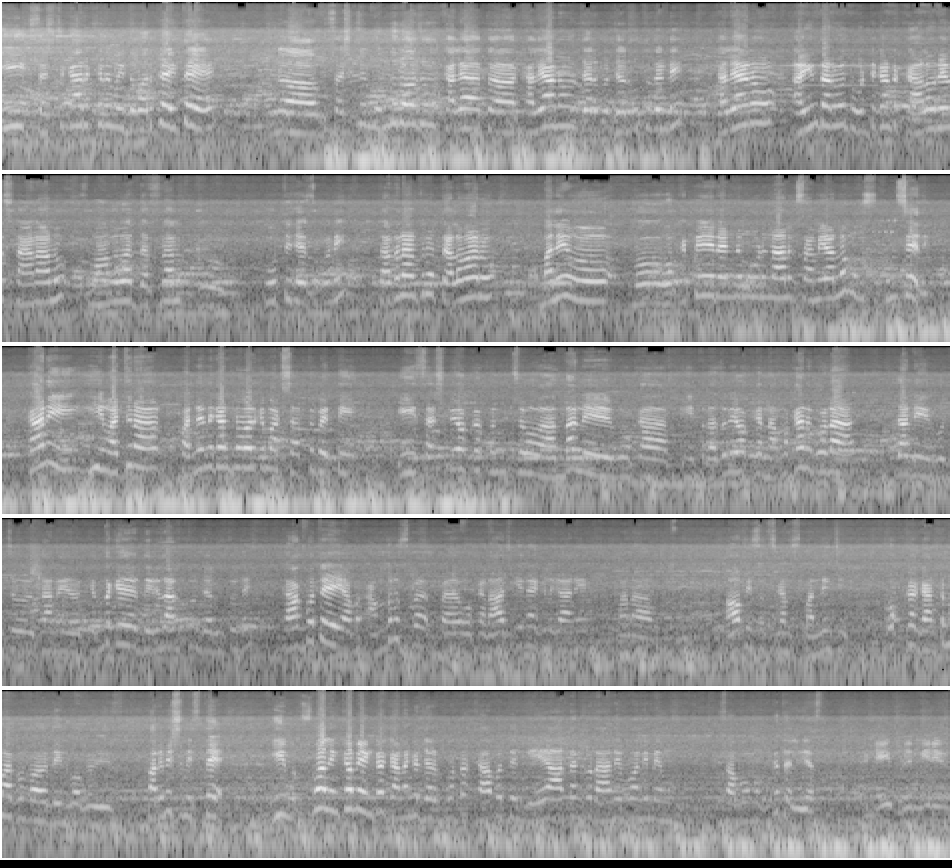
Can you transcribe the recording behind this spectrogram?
ఈ టెస్ట్ కార్యక్రమం ఇంతవరకు అయితే షష్ఠి ముందు రోజు కళ్యా కళ్యాణం జరుగు జరుగుతుందండి. కళ్యాణం అయిన తర్వాత ఒంటి గంట కాలువరేవు స్నానాలు స్వామివారి దర్శనాలు పూర్తి చేసుకొని తదనంతరం తెల్లవారు మళ్ళీ ఒకటి రెండు మూడు నాలుగు సమయాల్లో ముగిసేది. కానీ ఈ మధ్యన పన్నెండు గంటల వరకు మాకు షర్తు పెట్టి ఈ షష్ఠి యొక్క కొంచెం అందాన్ని ఒక ఈ ప్రజల యొక్క నమ్మకాన్ని కూడా దాన్ని కొంచెం దాని కిందకి దిగదార్చడం జరుగుతుంది. కాకపోతే అందరూ ఒక రాజకీయ నాయకులు కానీ మన ఆఫీసర్స్ కానీ స్పందించి ఒక్క గంట మాకు దీనికి ఒక పర్మిషన్ ఇస్తే ఈ ఉత్సవాలు ఇంకా మేము ఇంకా ఘనంగా జరుపుకుంటాం. కాకపోతే దీనికి ఏ ఆటంకం రానివ్వని మేము సభముఖంగా తెలియజేస్తాం. అంటే ఇప్పుడు మీరు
